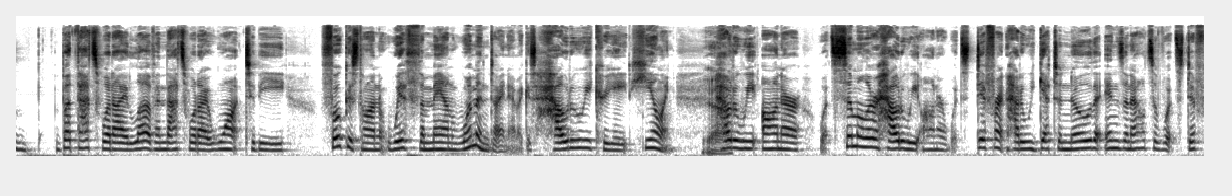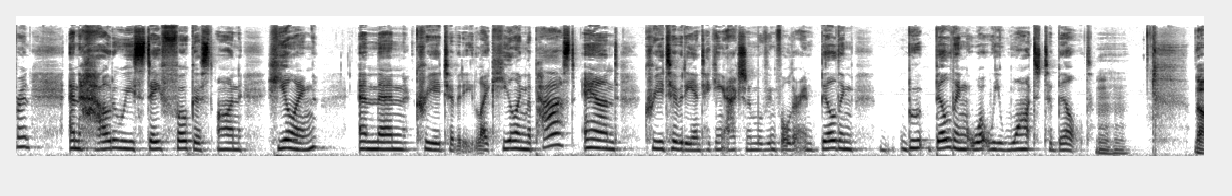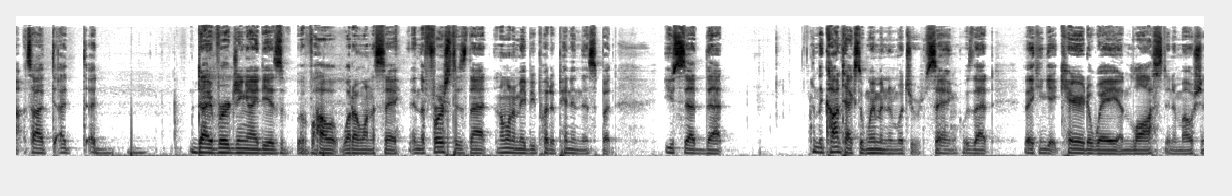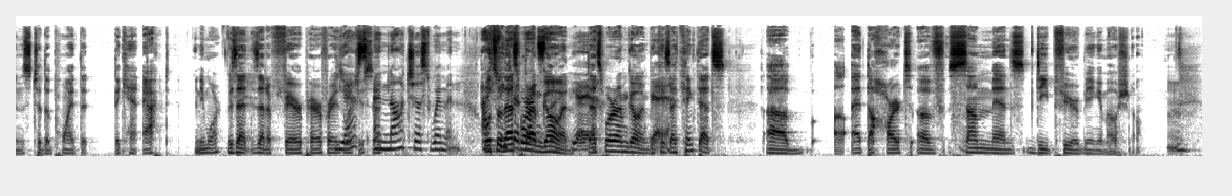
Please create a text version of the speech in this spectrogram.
but that's what i love and that's what i want to be focused on with the man woman dynamic is how do we create healing? Yeah. how do we honor what's similar? How do we honor what's different? How do we get to know the ins and outs of what's different? And how do we stay focused on healing and then creativity like healing the past and creativity and taking action and moving forward and building bu- building what we want to build. Mm-hmm. No, so I, I, I, diverging ideas of, of how what I want to say, and the first is that, and I want to maybe put a pin in this, but you said that in the context of women and what you were saying was that they can get carried away and lost in emotions to the point that they can't act anymore. Is that is that a fair paraphrase of what you yes said? and not just women I Well, so think that's that where I'm the- going. yeah, yeah. That's where I'm going because yeah. I think that's uh, uh, at the heart of some men's deep fear of being emotional.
